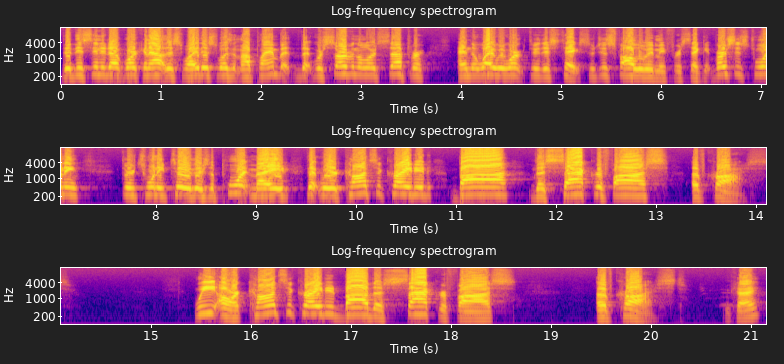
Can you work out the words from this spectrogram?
that this ended up working out this way. This wasn't my plan, but that we're serving the Lord's Supper and the way we work through this text. So just follow with me for a second. Verses 20 through 22, there's a point made that we're consecrated by the sacrifice of Christ. We are consecrated by the sacrifice of Christ. Okay?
